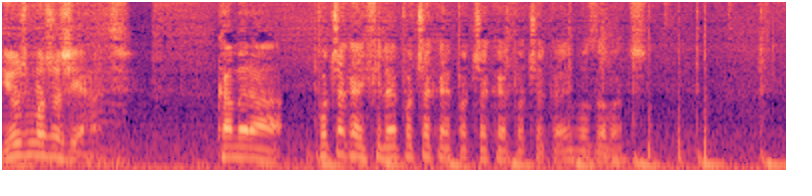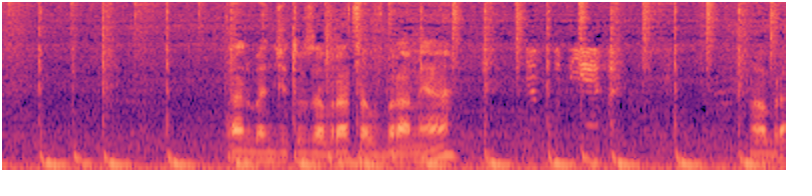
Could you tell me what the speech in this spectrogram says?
Już możesz jechać. Kamera, poczekaj chwilę, poczekaj, poczekaj, poczekaj, bo zobacz. Ten będzie tu zawracał w bramie. Dobra.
